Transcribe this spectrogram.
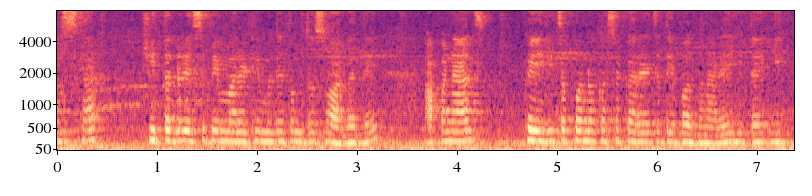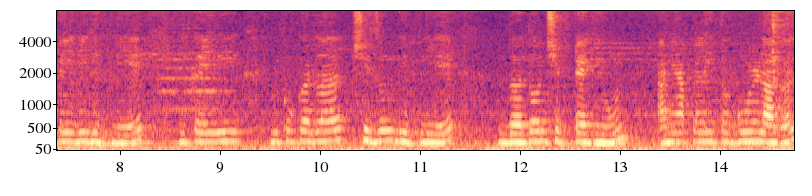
नमस्कार. शीतल रेसिपी मराठीमध्ये तुमचं स्वागत आहे. आपण आज कैरीचं पणं कसं करायचं ते बघणार आहे. इथं एक कैरी घेतली आहे. ही कैरी मी कुकरला शिजून घेतली आहे. द दोन शिट्ट्या घेऊन आणि आपल्याला इथं गूळ लागल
